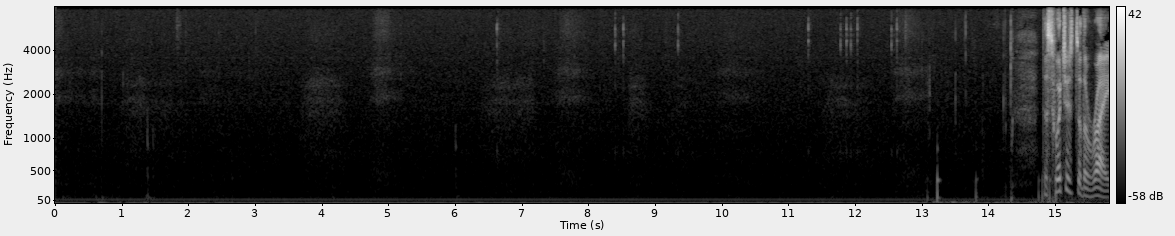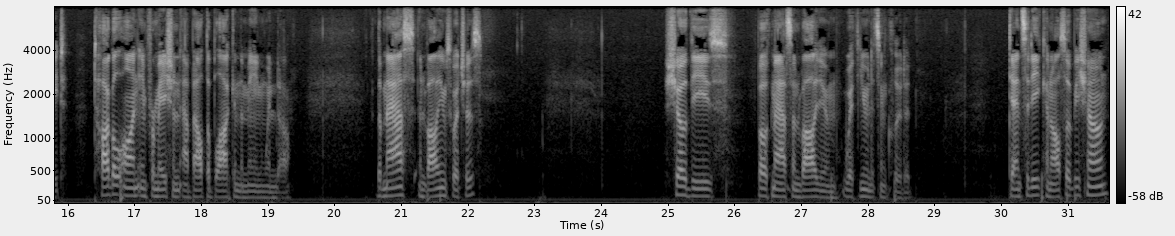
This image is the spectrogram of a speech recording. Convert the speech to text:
The switches to the right toggle on information about the block in the main window. The mass and volume switches show these both mass and volume with units included. Density can also be shown.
